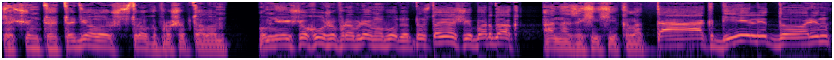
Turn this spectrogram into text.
«Зачем ты это делаешь?» — строго прошептал он. «У меня еще хуже проблемы будут. Настоящий бардак!» Она захихикала. «Так, Билли, Дорин!»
